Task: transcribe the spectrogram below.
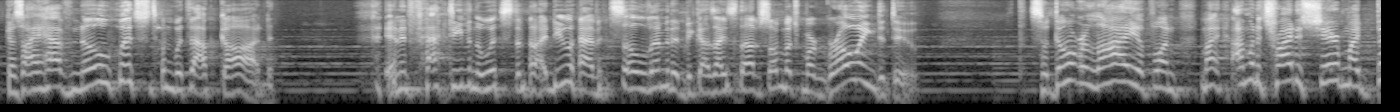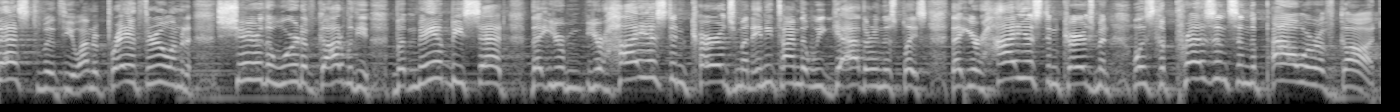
because I have no wisdom without God. And in fact, even the wisdom that I do have, it's so limited because I still have so much more growing to do. So don't rely upon my, I'm going to try to share my best with you. I'm going to pray it through. I'm to share the word of God with you. But may it be said that your, your highest encouragement, anytime that we gather in this place, that your highest encouragement was the presence and the power of God.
